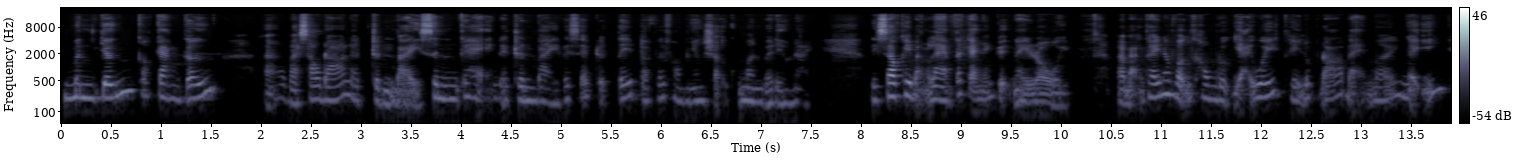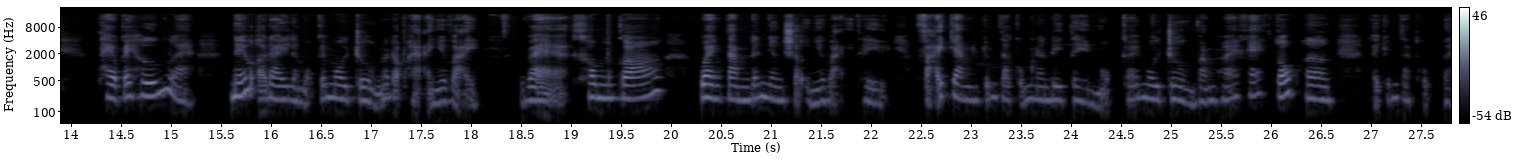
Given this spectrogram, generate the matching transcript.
minh chứng, có căn cứ, à, và sau đó là trình bày xin cái hẹn để trình bày với sếp trực tiếp và với phòng nhân sự của mình về điều này. Thì sau khi bạn làm tất cả những chuyện này rồi mà bạn thấy nó vẫn không được giải quyết thì lúc đó bạn mới nghĩ theo cái hướng là nếu ở đây là một cái môi trường nó độc hại như vậy và không có quan tâm đến nhân sự như vậy thì phải chăng chúng ta cũng nên đi tìm một cái môi trường văn hóa khác tốt hơn để chúng ta thuộc về.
